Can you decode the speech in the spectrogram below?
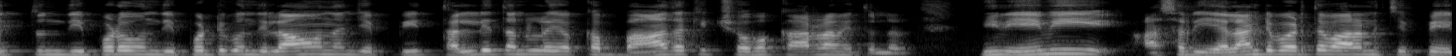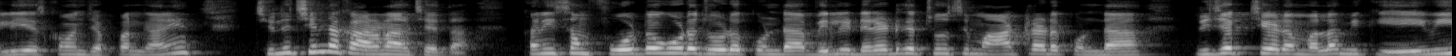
ఎత్తుంది ఇప్పుడు ఉంది పొట్టుకుంది ఇలా ఉందని చెప్పి తల్లిదండ్రుల యొక్క బాధకి క్షోభ కారణమవుతున్నారు. నేను ఏమీ అసలు ఎలాంటి పడితే వాళ్ళని చెప్పి వెళ్ళి చేసుకోమని చెప్పను కానీ చిన్న చిన్న కారణాల చేత కనీసం ఫోటో కూడా చూడకుండా వెళ్ళి డైరెక్ట్గా చూసి మాట్లాడకుండా రిజెక్ట్ చేయడం వల్ల మీకు ఏమీ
